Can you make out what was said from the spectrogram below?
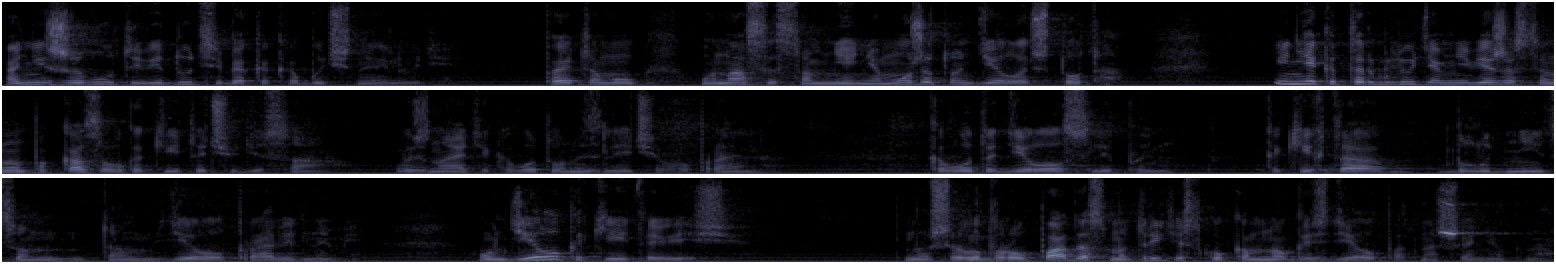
Они живут и ведут себя как обычные люди. Поэтому у нас и сомнения, может он делать что-то. И некоторым людям невежественно он показывал какие-то чудеса. Вы знаете, кого-то он излечивал, правильно? Кого-то делал слепым, каких-то блудниц он там делал праведными. Он делал какие-то вещи. Но Шила Прабхупада, смотрите, сколько много сделал по отношению к нам.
